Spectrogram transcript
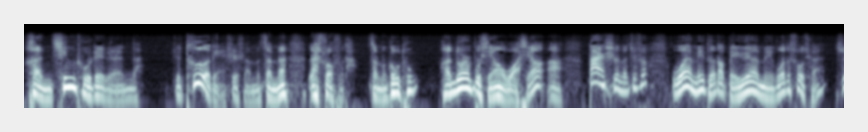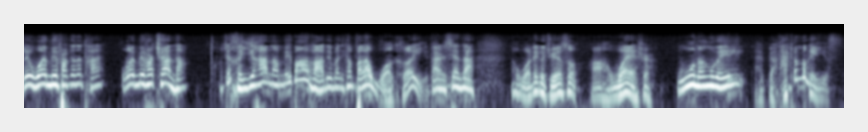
很清楚这个人的就特点是什么，怎么来说服他，怎么沟通。很多人不行，我行啊。但是呢，就说我也没得到北约、美国的授权，所以我也没法跟他谈，我也没法劝他。这很遗憾呢，没办法，对吧？你看，本来我可以，但是现在我这个角色啊，我也是无能为力。表达这么个意思。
